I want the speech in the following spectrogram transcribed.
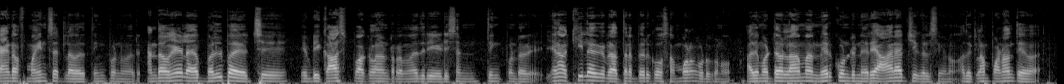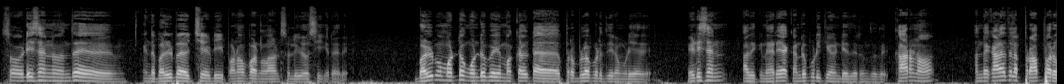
கைண்ட் ஆஃப் மைண்ட் செட்டில் அவர் திங்க் பண்ணுவார். அந்த வகையில் பல்பை வச்சு எப்படி காசு பார்க்கலான்ற மாதிரி எடிசன் திங்க் பண்ணுறாரு ஏன்னா கீழே இருக்கிற அத்தனை பேருக்கும் சம்பளம் கொடுக்கணும். அது மட்டும் இல்லாமல் மேற்கொண்டு நிறைய ஆராய்ச்சிகள் செய்யணும். அதுக்கெல்லாம் பணம் தேவை. ஸோ ஸோ எடிசன் வந்து இந்த பல்பை வச்சு எப்படி பணம் பண்ணலாம்னு சொல்லி யோசிக்கிறாரு. பல்பை மட்டும் கொண்டு போய் மக்கள்கிட்ட பிரபலப்படுத்திட முடியாது. எடிசன் அதுக்கு நிறையா கண்டுபிடிக்க வேண்டியது இருந்தது. காரணம் அந்த காலத்தில் ப்ராப்பர்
